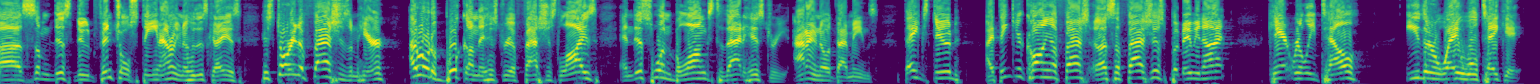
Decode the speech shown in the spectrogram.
uh, some this dude Finchelstein, I don't even know who this guy is. Historian of fascism. Here, I wrote a book on the history of fascist lies, and this one belongs to that history. I don't even know what that means. Thanks, dude. I think you're calling a us a fascist, but maybe not. Can't really tell. Either way, we'll take it.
